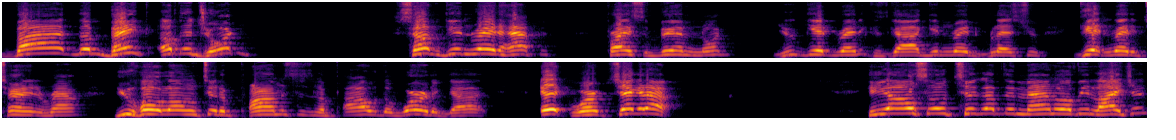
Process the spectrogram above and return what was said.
by the bank of the Jordan. Something getting ready to happen. Price of being anointed. You get ready because God getting ready to bless you, getting ready to turn it around. You hold on to the promises and the power of the word of God. It worked. Check it out. He also took up the mantle of Elijah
